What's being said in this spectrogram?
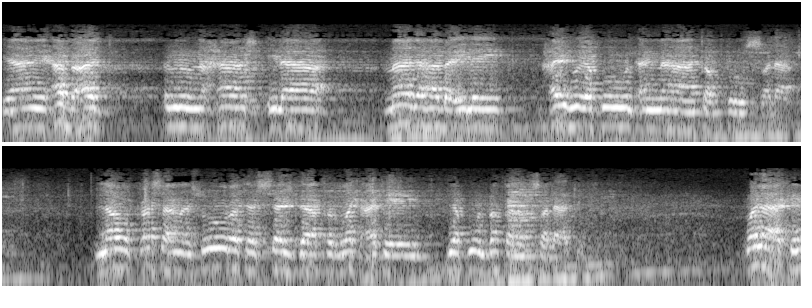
يعني أبعد ابن النحاس إلى ما ذهب إليه حيث يقول أنها تبطل الصلاة. لو قسم سورة السجدة في الركعتين يقول بطلت صلاته. ولكن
